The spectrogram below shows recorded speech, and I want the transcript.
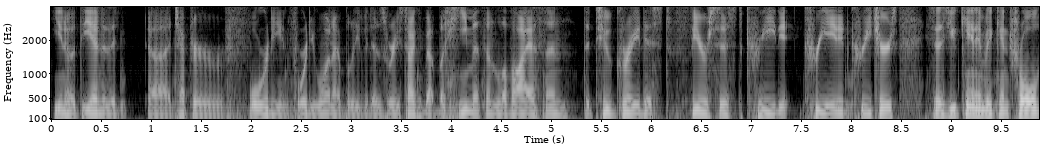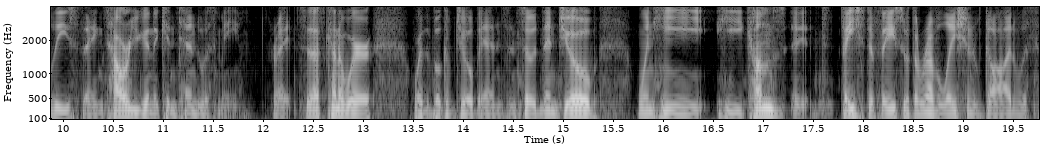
you know, at the end of the uh, chapter 40 and 41, I believe it is, where he's talking about Behemoth and Leviathan, the two greatest, fiercest created, created creatures. He says, You can't even control these things. How are you going to contend with me? Right. So that's kind of where, where the book of Job ends. And so then Job, when he he comes face to face with the revelation of God, with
